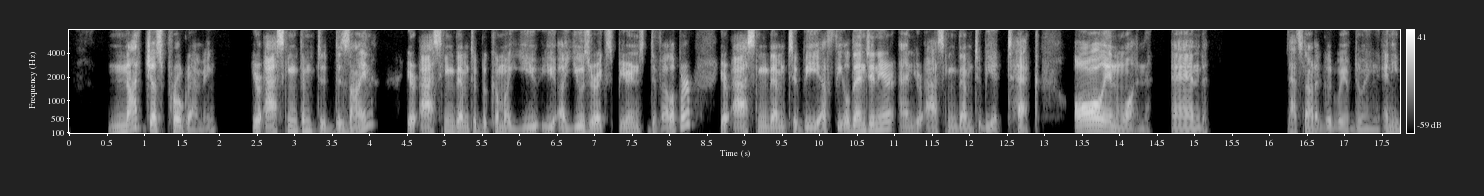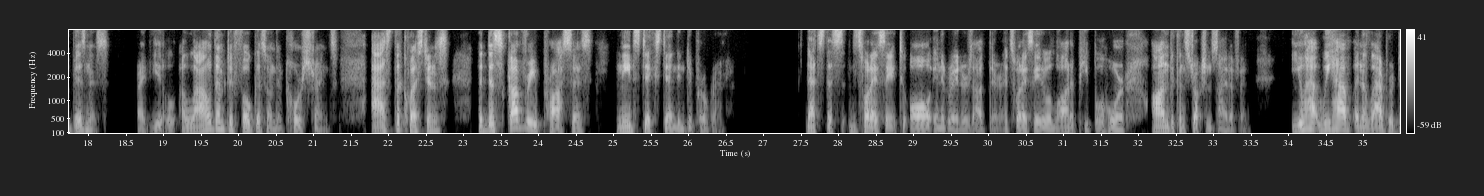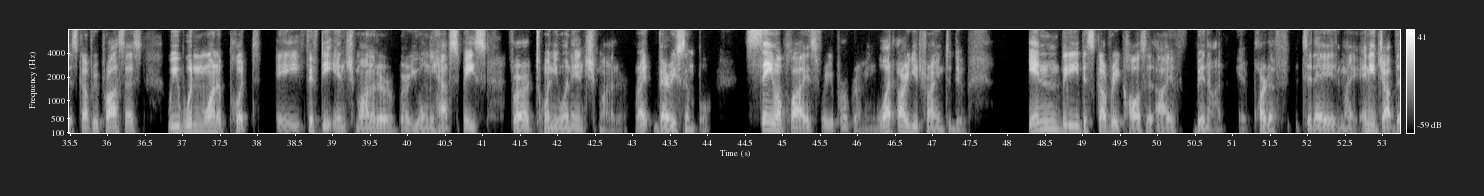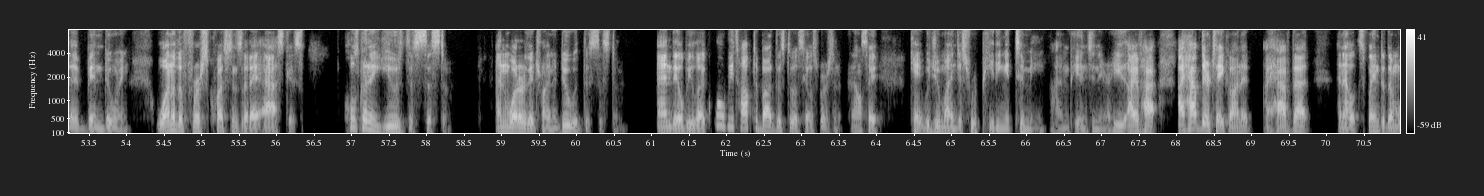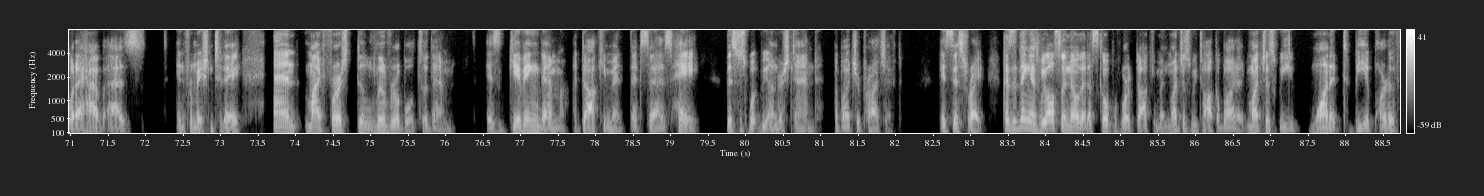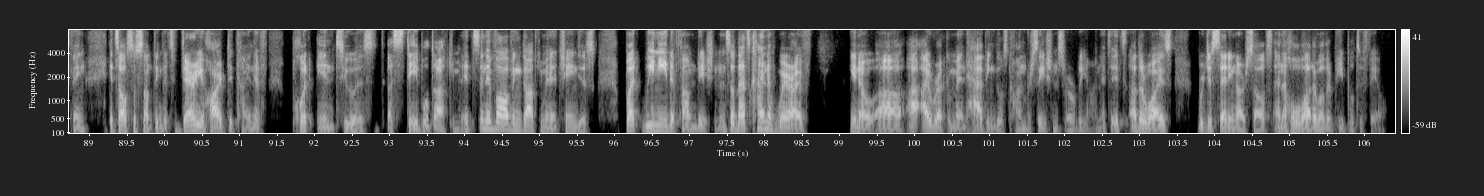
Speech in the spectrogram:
not just programming, you're asking them to design, you're asking them to become a, u- a user experience developer, you're asking them to be a field engineer, and you're asking them to be a tech all in one. And that's not a good way of doing any business, right? You allow them to focus on their core strengths, ask the questions. The discovery process needs to extend into programming that's that's that's what I say to all integrators out there. It's what I say to a lot of people who are on the construction side of it. You have we have an elaborate discovery process. We wouldn't want to put a 50 inch monitor where you only have space for a 21 inch monitor, right? Very simple. Same applies for your programming. What are you trying to do? In the discovery calls that I've been on, eh, part of today, in my any job that I've been doing, one of the first questions that I ask is, who's going to use this system and what are they trying to do with this system and they'll be like well we talked about this to a salesperson and i'll say "Can would you mind just repeating it to me i'm the engineer he i've had i have their take on it i have that and i'll explain to them what i have as information today and my first deliverable to them is giving them a document that says hey this is what we understand about your project is this right? Because the thing is, we also know that a scope of work document, much as we talk about it, much as we want it to be a part of the thing, it's also something that's very hard to kind of put into a, a stable document. It's an evolving document, it changes, but we need a foundation. And so that's kind of where I've, you know, uh, I, I recommend having those conversations early on. It's, it's otherwise we're just setting ourselves and a whole lot of other people to fail.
